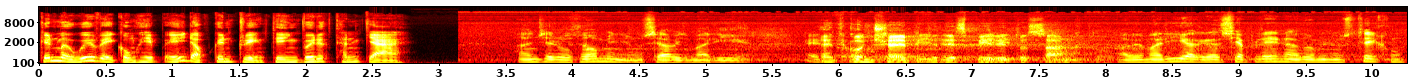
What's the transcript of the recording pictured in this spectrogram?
Kính mời quý vị cùng hiệp ý đọc kinh truyền tiên với Đức Thánh Cha. Angelus Domini, nunziavit Maria. et concepit de Spiritu Sancto. Ave Maria, gratia plena, Dominus tecum,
